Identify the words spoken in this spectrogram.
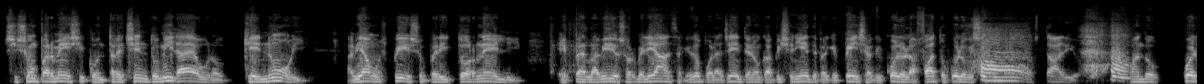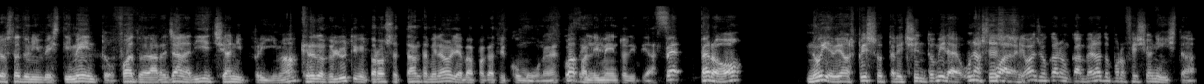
si sono permessi con 300.000 euro che noi abbiamo speso per i tornelli e per la videosorveglianza, che dopo la gente non capisce niente perché pensa che quello l'ha fatto quello che si è comprato allo stadio, quando quello è stato un investimento fatto dalla Reggiana dieci anni prima. Credo che gli ultimi però 70.000 euro li abbia pagato il comune, eh, col fallimento di piazza. Pe- però noi abbiamo speso 300.000 euro. Una squadra sì, che sì. va a giocare un campionato professionista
